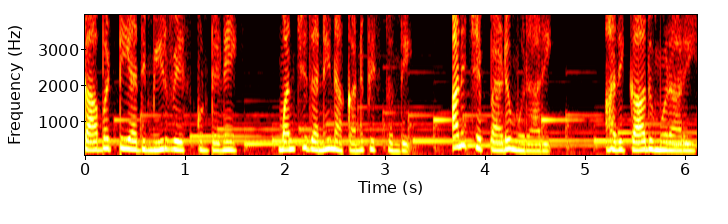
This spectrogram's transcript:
కాబట్టి అది మీరు వేసుకుంటేనే మంచిదని నాకనిపిస్తుంది అని చెప్పాడు మురారి. అది కాదు మురారి.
